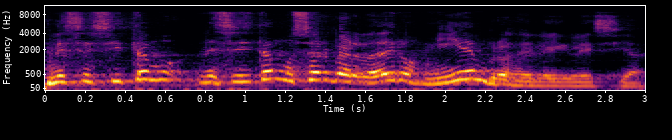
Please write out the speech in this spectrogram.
Necesitamos, necesitamos ser verdaderos miembros de la iglesia.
